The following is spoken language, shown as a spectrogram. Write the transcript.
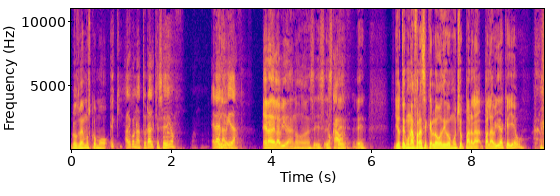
los vemos como X. Algo natural que se dio. Era de la vida. Era de la vida, ¿no? Es, Tocaba. este, eh, yo tengo una frase que luego digo mucho, para la, para la vida que llevo.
